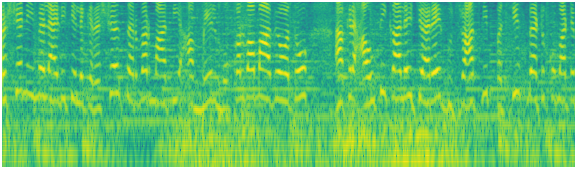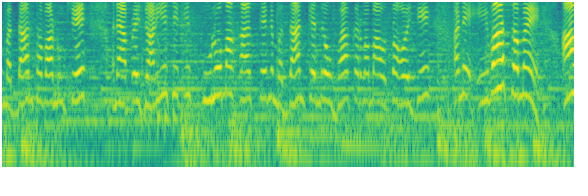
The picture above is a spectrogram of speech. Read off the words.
રશિયન ઈમેલ આઈડીથી એટલે કે રશિયન સર્વરમાંથી આ મેલ મોકલવામાં આવ્યો હતો. આખરે આવતીકાલે જ્યારે ગુજરાતની પચીસ બેઠકો માટે મતદાન થવાનું છે અને આપણે જાણીએ છીએ કે સ્કૂલોમાં ખાસ કરીને મતદાન કેન્દ્ર ઊભા કરવામાં આવતા હોય છે. અને એવા સમયે આ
